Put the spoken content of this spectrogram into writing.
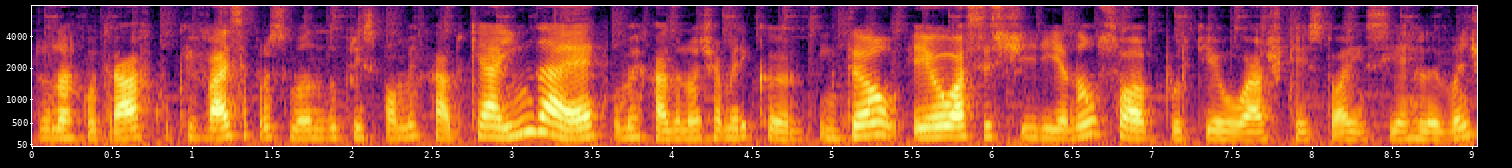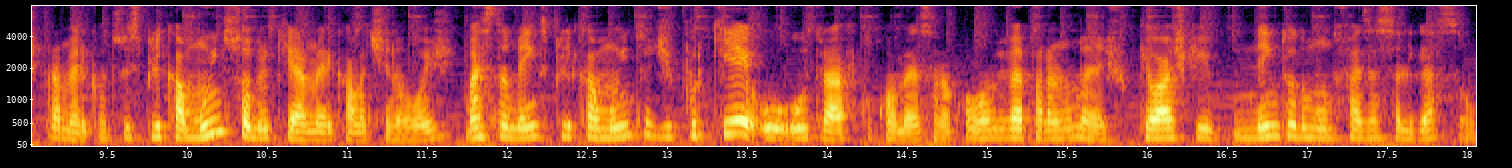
do narcotráfico que vai se aproximando do principal mercado, que ainda é o mercado norte-americano. Então, eu assistiria não só porque eu acho que a história em si é relevante para a América do Sul, explica muito sobre o que é a América Latina hoje, mas também explica muito de por que o, o tráfico começa na Colômbia e vai parar no México, que eu acho que nem todo mundo faz essa ligação.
